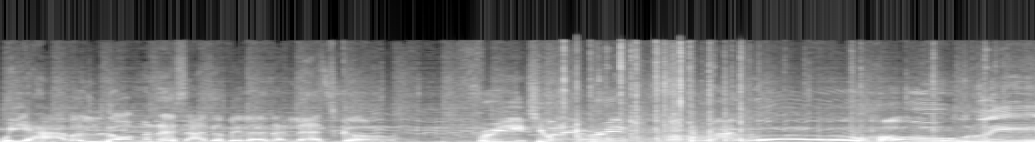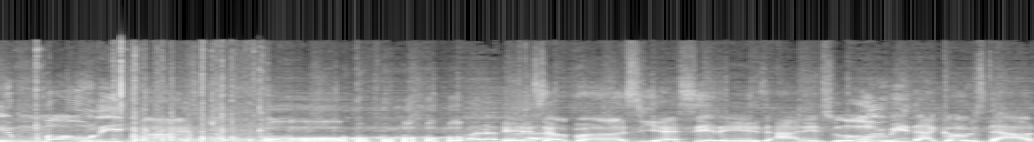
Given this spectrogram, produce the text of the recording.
we have Longinus as a villain. Let's go. Three, two, one, every. All right. Woo! Holy moly, guys. Oh, it's a burst. Yes, it is. And it's Lui that goes down,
